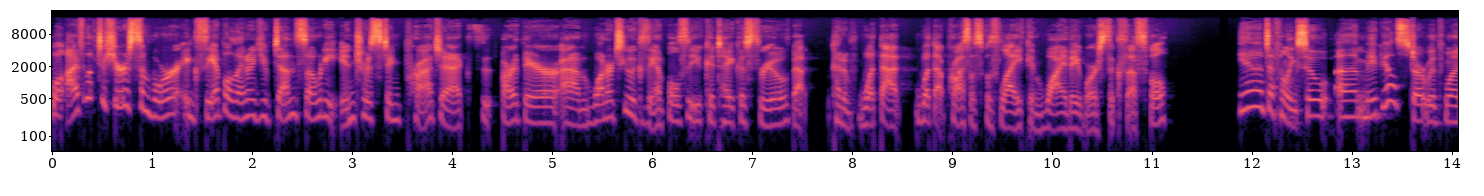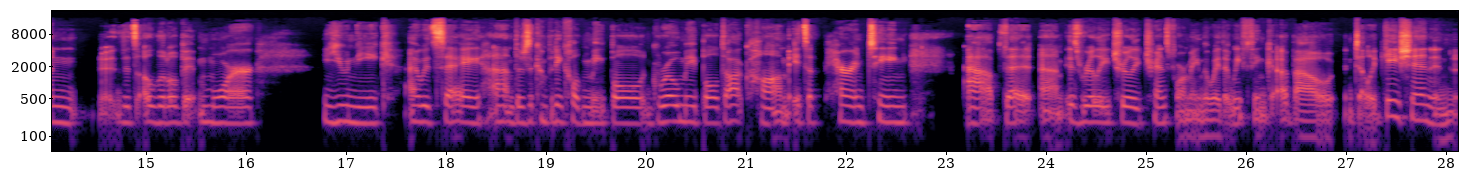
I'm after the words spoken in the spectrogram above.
Well, I'd love to hear some more examples. I know you've done so many interesting projects. Are there um, one or two examples that you could take us through about kind of what that what that process was like and why they were successful? Yeah, definitely. So uh, maybe I'll start with one that's a little bit more unique, I would say. Um, there's a company called Maple, growmaple.com. It's a parenting app that um, is really truly transforming the way that we think about delegation and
